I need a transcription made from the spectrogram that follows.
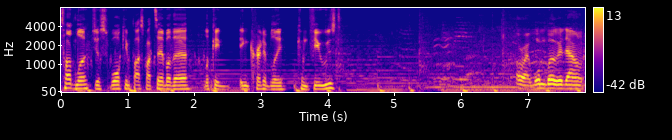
toddler just walking past my table there, looking incredibly confused. Alright, one burger down.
